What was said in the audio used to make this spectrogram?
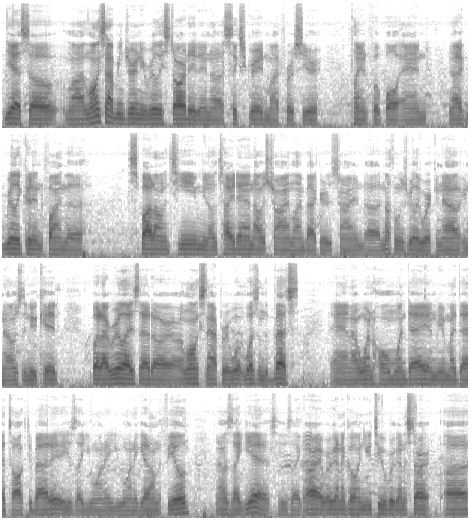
Yeah, so my long snapping journey really started in uh, sixth grade, my first year playing football, and you know, I really couldn't find the spot on the team. You know, tight end, I was trying, linebacker was trying, uh, nothing was really working out. You know, I was the new kid, but I realized that our, our long snapper wasn't the best. And I went home one day, and me and my dad talked about it. He's like, "You want to, you want to get on the field?" And I was like, "Yeah." He was like, "All right, we're gonna go on YouTube. We're gonna start. Uh,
